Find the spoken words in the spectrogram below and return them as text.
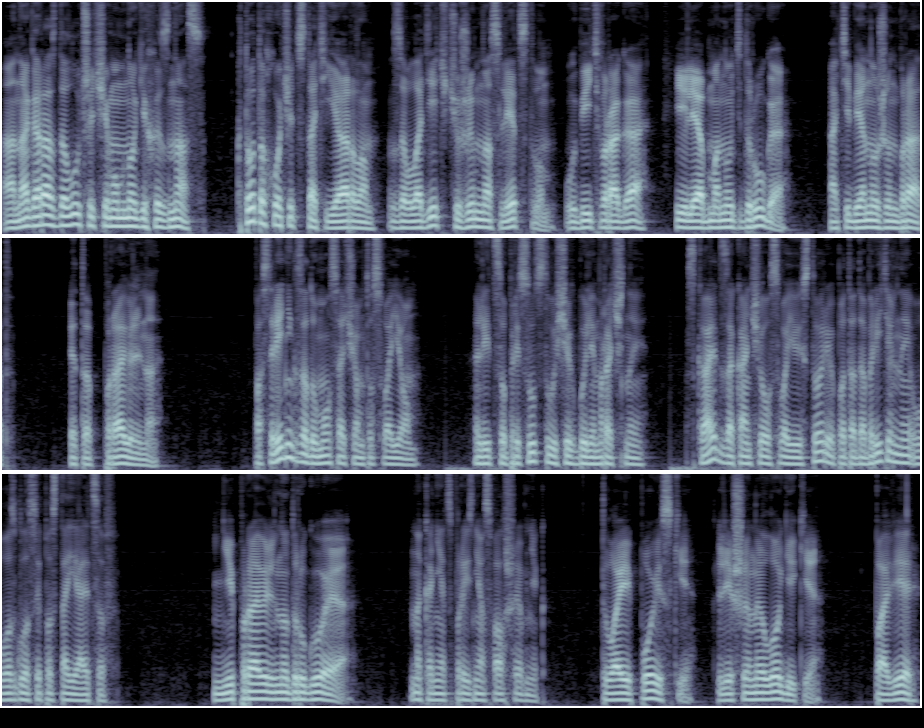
Она гораздо лучше, чем у многих из нас. Кто-то хочет стать ярлом, завладеть чужим наследством, убить врага или обмануть друга. А тебе нужен брат. Это правильно». Посредник задумался о чем-то своем. Лица присутствующих были мрачны. Скальд заканчивал свою историю под одобрительные возгласы постояльцев. «Неправильно другое», — наконец произнес волшебник. «Твои поиски лишены логики. Поверь,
